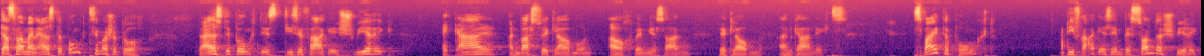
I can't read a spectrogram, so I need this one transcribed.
Das war mein erster Punkt, sind wir schon durch. Der erste Punkt ist, diese Frage ist schwierig, egal an was wir glauben und auch wenn wir sagen, wir glauben an gar nichts. Zweiter Punkt, die Frage ist eben besonders schwierig,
